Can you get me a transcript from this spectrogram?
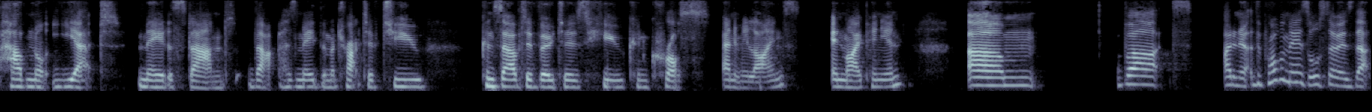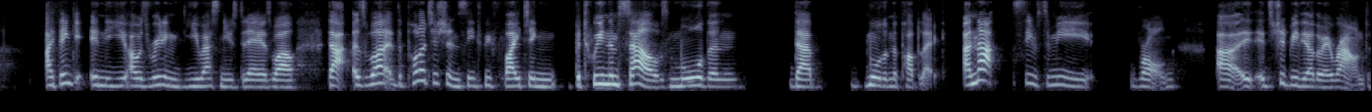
have not yet made a stand that has made them attractive to conservative voters who can cross enemy lines, in my opinion. Um, but I don't know. The problem is also is that I think in the U, I was reading U.S. news today as well that as well the politicians seem to be fighting between themselves more than their more than the public, and that seems to me wrong. Uh, it, it, should be the other way around.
